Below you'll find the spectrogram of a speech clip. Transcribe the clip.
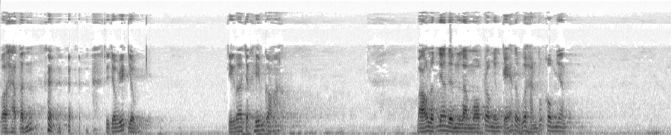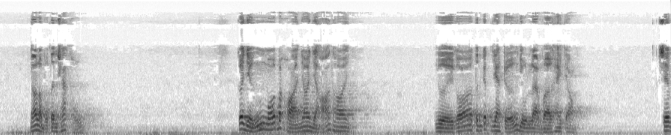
hoặc là hà tĩnh. Thì cho biết dùng chuyện đó chắc hiếm có bạo lực gia đình là một trong những kẻ thù của hạnh phúc hôn nhân nó là một tên sát thủ. Có những mối bất hòa nho nhỏ thôi. Người có tính cách gia trưởng dù là vợ hay chồng, sẽ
